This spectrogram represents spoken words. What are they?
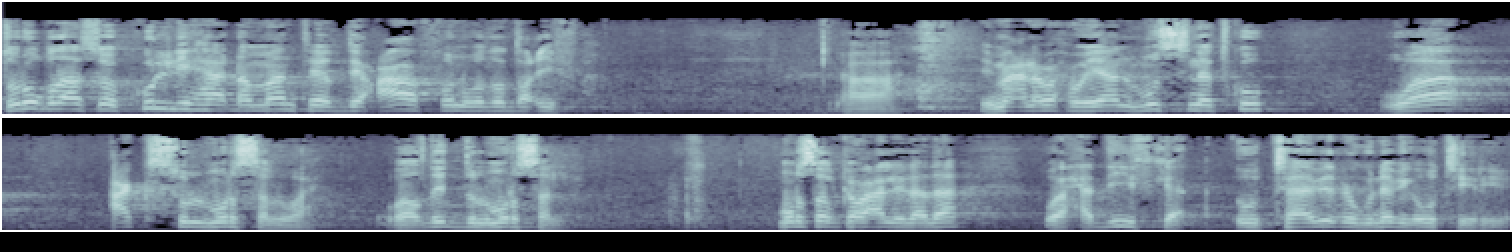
Turuqdaasoo kullihaa dhammaanteed dicaafun wada daciifa bimacnaa wax weeyaan musnadku waa caksulmursal waay waa did lmursal mursalka waxaa la yidhahdaa waa xadiidka uu taabicigu nebiga u tiiriyo.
